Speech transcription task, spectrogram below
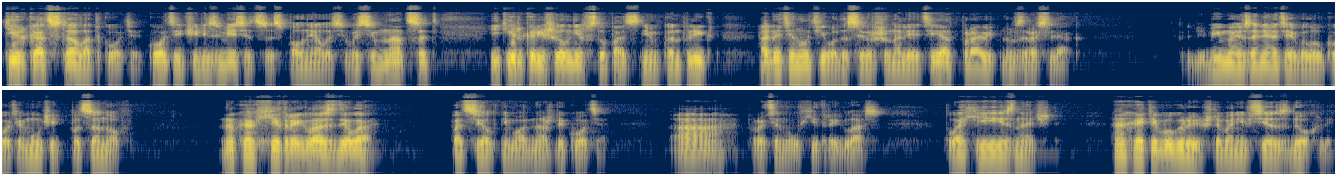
Кирка отстал от Коти. Коте через месяц исполнялось восемнадцать, и Кирка решил не вступать с ним в конфликт, а дотянуть его до совершеннолетия и отправить на взросляк. Любимое занятие было у Коти — мучить пацанов. «Ну как хитрый глаз дела?» — подсел к нему однажды Котя. «А, — протянул хитрый глаз, — плохие, значит. Ах, эти бугры, чтобы они все сдохли.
